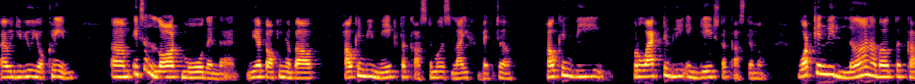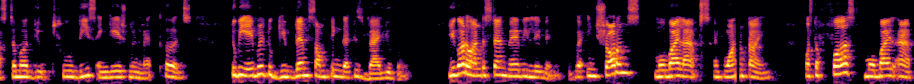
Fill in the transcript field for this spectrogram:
i will give you your claim um, it's a lot more than that. We are talking about how can we make the customer's life better? How can we proactively engage the customer? What can we learn about the customer due, through these engagement methods to be able to give them something that is valuable? You got to understand where we live in. The insurance mobile apps at one time was the first mobile app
